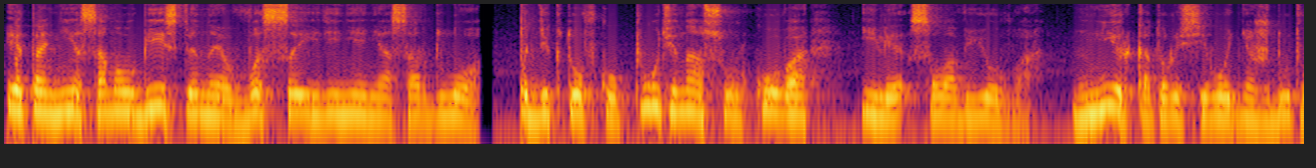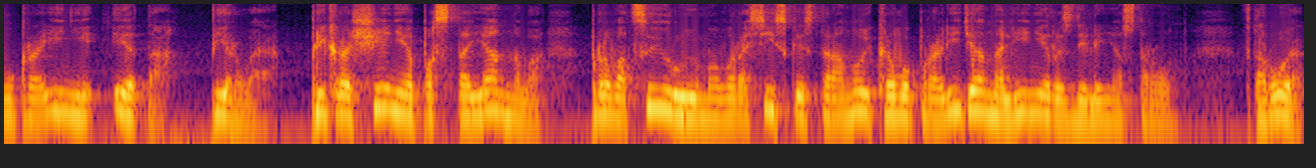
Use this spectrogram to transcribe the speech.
это не самоубийственное воссоединение с Ордло под диктовку Путина, Суркова или Соловьева. Мир, который сегодня ждут в Украине, это первое прекращение постоянного, провоцируемого российской стороной кровопролития на линии разделения сторон. Второе.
